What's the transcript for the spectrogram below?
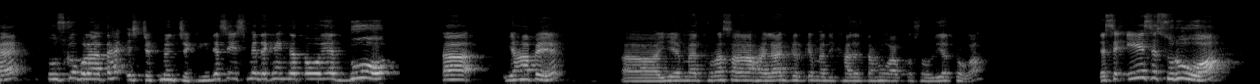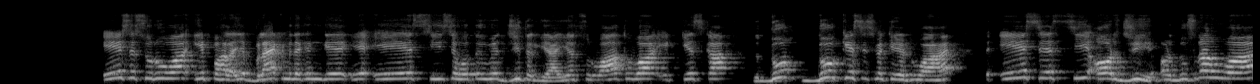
है तो उसको बोला जाता है स्टेटमेंट चेकिंग जैसे इसमें देखेंगे तो ये दो यहाँ पे आ, ये मैं थोड़ा सा हाईलाइट करके मैं दिखा देता हूँ आपको सहूलियत होगा। जैसे ए से शुरू हुआ ए से शुरू हुआ ये पहला ये ब्लैक में देखेंगे ये ए सी से होते हुए जी तक गया। ये शुरुआत हुआ एक केस का दो दो केस इसमें क्रिएट हुआ है तो ए से सी और जी और दूसरा हुआ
